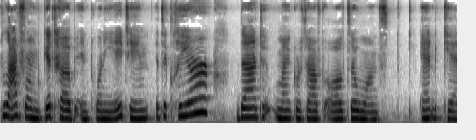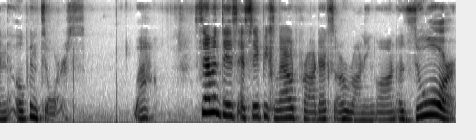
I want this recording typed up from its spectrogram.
platform GitHub in 2018, it's clear that Microsoft also wants and can open source. Wow. Seventh is SAP Cloud products are running on Azure.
